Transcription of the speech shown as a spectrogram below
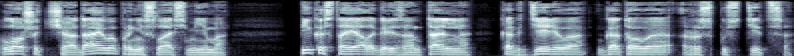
Лошадь Чаадаева пронеслась мимо. Пика стояла горизонтально, как дерево, готовое распуститься.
